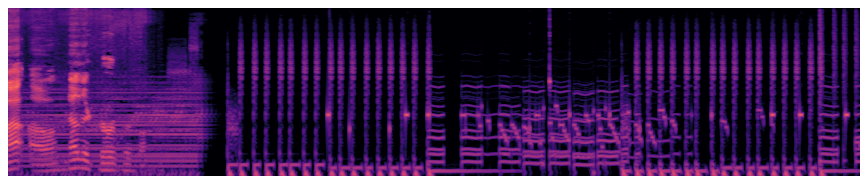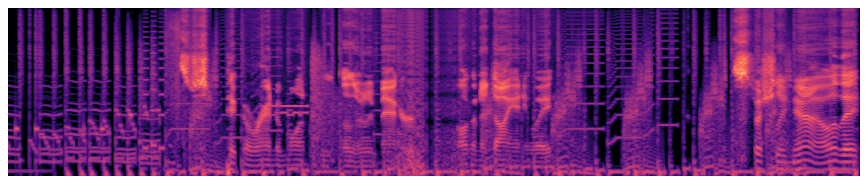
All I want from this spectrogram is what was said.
Uh-oh, another group of them. Pick a random one, because it doesn't really matter. We're all gonna die anyway. Especially now that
